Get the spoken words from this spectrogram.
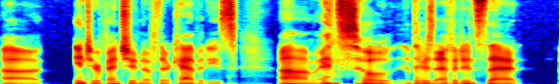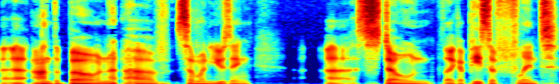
uh intervention of their cavities. Um and so there's evidence that uh, on the bone of someone using a stone like a piece of flint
